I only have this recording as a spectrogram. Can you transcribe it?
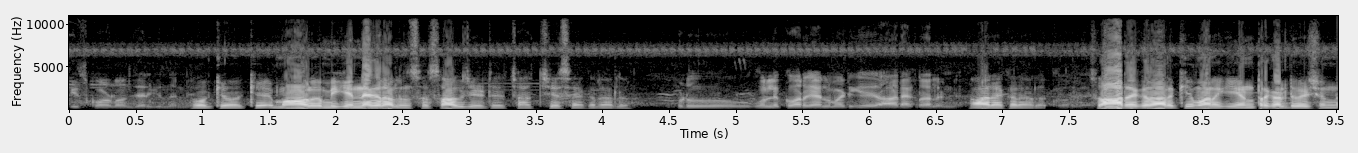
తీసుకోవడం జరిగిందండి. ఓకే ఓకే మామూలుగా మీకు ఎన్ని ఎకరాలు సార్ సాగు చేయటం చా- చేసే ఎకరాలు? ఇప్పుడు ఓన్లీ కూరగాయల మటుకి ఆరు ఎకరాలండి. ఆరు ఎకరాలు. సో ఆరు ఎకరాలకి మనకి ఇంటర్ కల్టివేషన్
